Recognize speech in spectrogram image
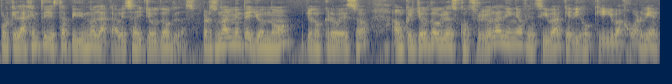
Porque la gente ya está pidiendo la cabeza de Joe Douglas. Personalmente yo no, yo no creo eso. Aunque Joe Douglas construyó la línea ofensiva que dijo que iba a jugar bien.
